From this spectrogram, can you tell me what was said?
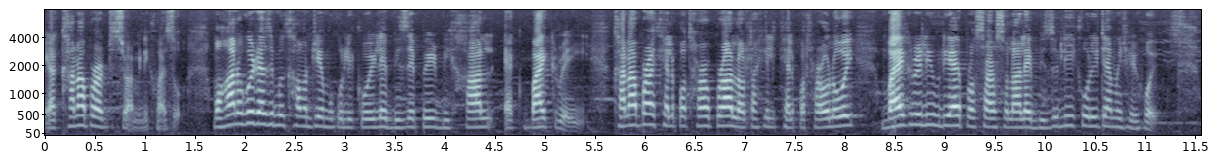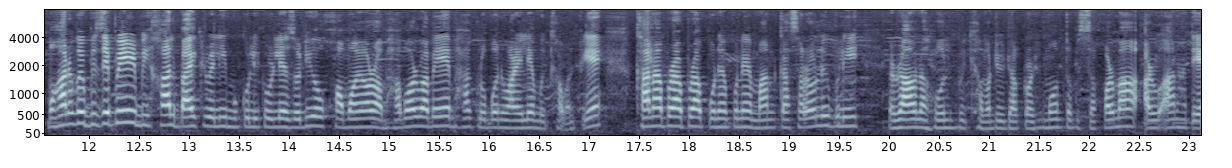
ইয়াক খানাপাৰাৰ দৃশ্য আমি দেখুৱাইছো। মহানগৰীত আজি মুখ্যমন্ত্ৰীয়ে মুকলি কৰিলে বিজেপিৰ বিশাল এক বাইক ৰেলী। খানাপাৰা খেলপথাৰৰ পৰা লতাশিল খেলপথাৰলৈ বাইক ৰেলী উলিয়াই প্ৰচাৰ চলালে বিজুলী কলিতা মেধিৰ হৈ। মহানগৰ বিজেপিৰ বিশাল বাইক ৰেলী মুকলি কৰিলে যদিও সময়ৰ অভাৱৰ বাবে ভাগ ল'ব নোৱাৰিলে মুখ্যমন্ত্ৰীয়ে। খানাপাৰাৰ পৰা পোনে পোনে মানকাছাৰলৈ বুলি ৰাওনা হ'ল মুখ্যমন্ত্ৰী ডক্টৰ হিমন্ত বিশ্ব শৰ্মা আৰু আনহাতে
